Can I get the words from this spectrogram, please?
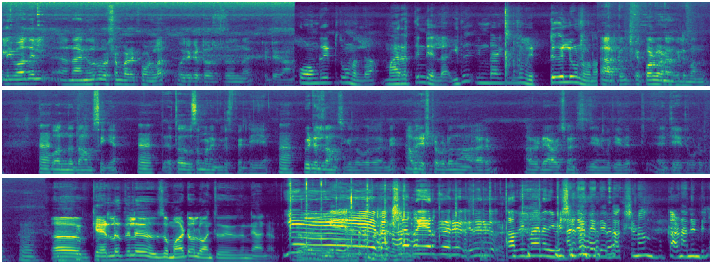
കിളിവാതിൽ നാനൂറ് വർഷം പഴക്കമുള്ള ഒരു കെട്ടിടത്തിൽ നിന്ന് കിട്ടിയതാണ്. കോൺക്രീറ്റ് തൂണല്ല മരത്തിന്റെ അല്ല. ഇത് ഉണ്ടാക്കിയത് വെട്ടുകല്ലുകൊണ്ടാണ് ആർക്കും എപ്പോൾ വേണമെങ്കിലും വന്ന്. വന്ന് താമസിക്കാം. എത്ര ദിവസം വേണമെങ്കിലും സ്പെൻഡ് ചെയ്യാം. വീട്ടിൽ താമസിക്കുന്ന പോലെ തന്നെ അവരിഷ്ടപ്പെടുന്ന ആഹാരം അവരുടെ ആവശ്യമനുസരിച്ച് ഞങ്ങൾ ചെയ്ത് ചെയ്ത് കൊടുക്കും. കേരളത്തിൽ സൊമാറ്റോ ലോഞ്ച് ചെയ്തത് ഞാനാണ്. ഭക്ഷണപ്രിയർക്ക് ഒരു ഇതൊരു അഭിമാന നിമിഷം. ഭക്ഷണം കാണാനുണ്ടില്ല.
